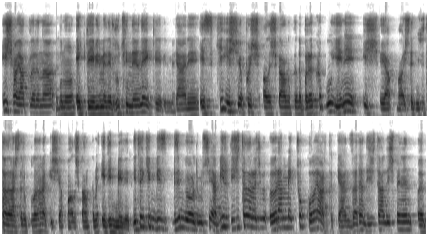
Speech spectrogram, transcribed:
İş hayatlarına bunu ekleyebilmeleri, rutinlerine ekleyebilmeleri. Yani eski iş yapış alışkanlıklarını bırakıp bu yeni iş yapma, işte dijital araçları kullanarak iş yapma alışkanlıklarını edinmeleri. Nitekim biz bizim gördüğümüz şey yani bir dijital aracı öğrenmek çok kolay artık. Yani zaten dijitalleşmenin e,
